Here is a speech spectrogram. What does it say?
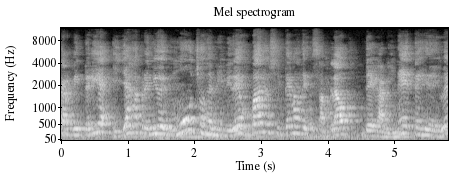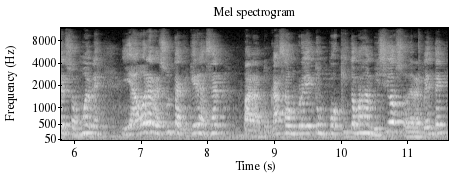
carpintería y ya has aprendido en muchos de mis videos varios sistemas de ensamblado de gabinetes y de diversos muebles y ahora resulta que quieres hacer para tu casa un proyecto un poquito más ambicioso. De repente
